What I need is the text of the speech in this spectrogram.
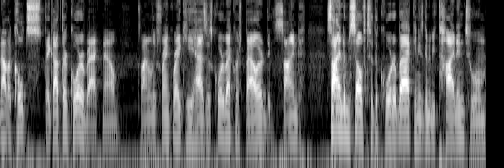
Now the Colts, they got their quarterback now. Finally, Frank Reich, he has his quarterback, Chris Ballard. Signed signed himself to the quarterback, and he's going to be tied into him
